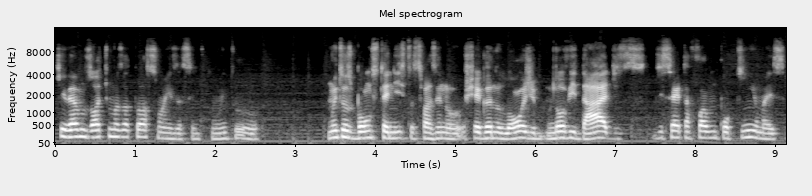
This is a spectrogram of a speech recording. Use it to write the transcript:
tivemos ótimas atuações, assim, muito muitos bons tenistas fazendo, chegando longe, novidades, de certa forma um pouquinho, mas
